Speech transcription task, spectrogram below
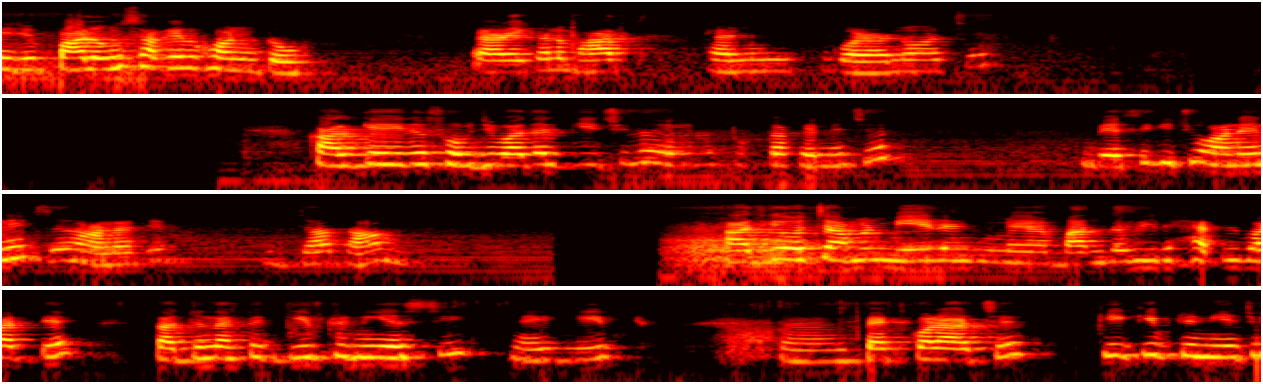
এই যে পালং শাকের ঘন্ট। আর এখানে ভাত, ফ্যান গড়ানো আছে। কালকে এই যে সবজি বাজার গিয়েছিল, এগুলো টুকটাক এনেছে। বেশি কিছু আনেনি, সে আনাজের যা দাম। আজকে হচ্ছে আমার মেয়ের বান্ধবীর হ্যাপি বার্থডে তার জন্য একটা গিফট নিয়ে এসেছি। এই গিফট প্যাক করা আছে। কি গিফট নিয়েছি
